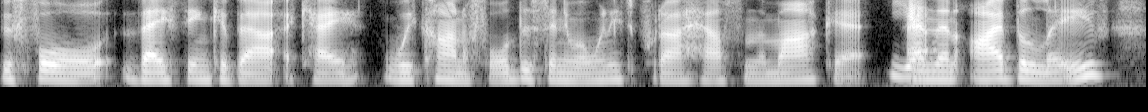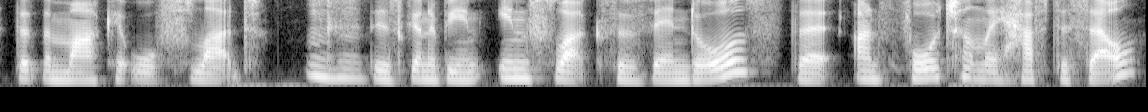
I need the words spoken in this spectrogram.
before they think about, okay, we can't afford this anymore. We need to put our house on the market. Yeah. And then I believe that the market will flood. Mm-hmm. There's going to be an influx of vendors that unfortunately have to sell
